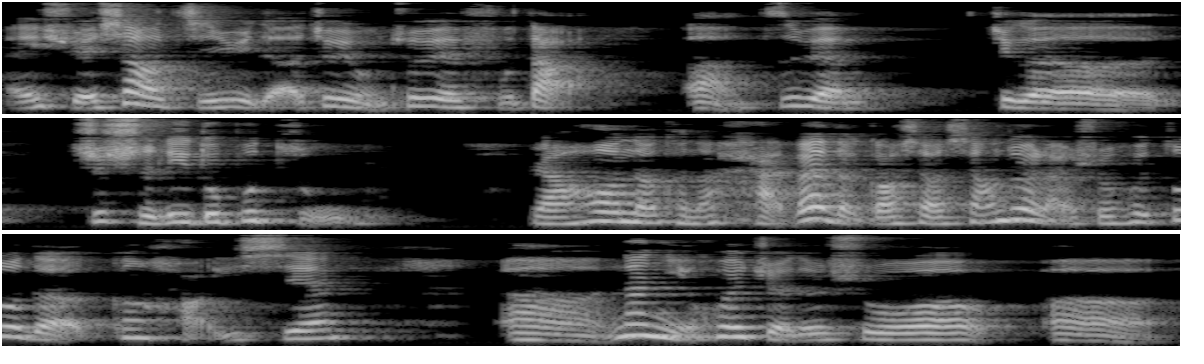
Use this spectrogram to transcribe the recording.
哎，学校给予的这种就业辅导啊资源这个支持力度不足。然后呢，可能海外的高校相对来说会做得更好一些，呃，那你会觉得说，呃，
